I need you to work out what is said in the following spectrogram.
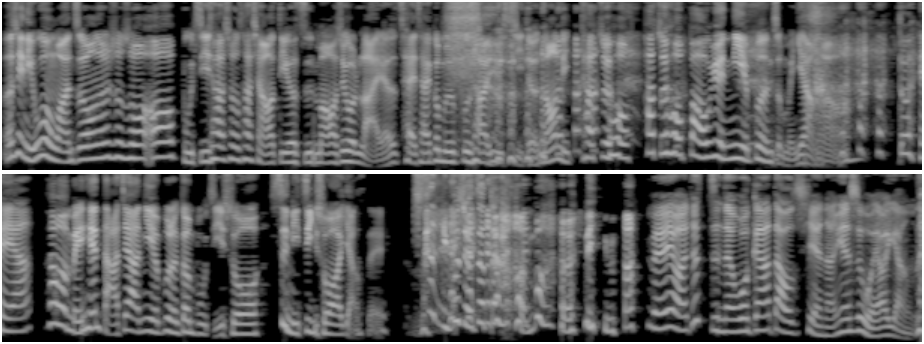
而且你问完之后，呢就说：“哦，补吉，他说他想要第二只猫，结果来了，彩彩根本就不是他预期的。然后你他最后他最后抱怨，你也不能怎么样啊？对呀、啊，他们每天打架，你也不能跟补吉说是你自己说要养谁？是你不觉得这对话很不合理吗？没有啊，就只能我跟他道歉啊，因为是我要养的，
